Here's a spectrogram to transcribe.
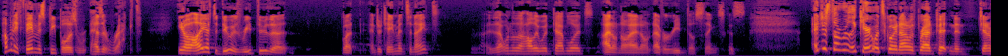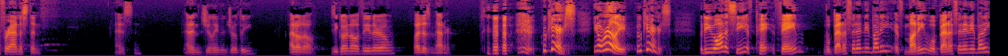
how many famous people has, has it wrecked? You know, all you have to do is read through the, what, Entertainment Tonight? Is that one of the Hollywood tabloids? I don't know. I don't ever read those things because I just don't really care what's going on with Brad Pitt and Jennifer Aniston. Aniston? And Angelina Jolie? I don't know. Is he going on with either of them? Well, it doesn't matter. who cares? You know, really, who cares? But do you want to see if pay, fame will benefit anybody? If money will benefit anybody?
